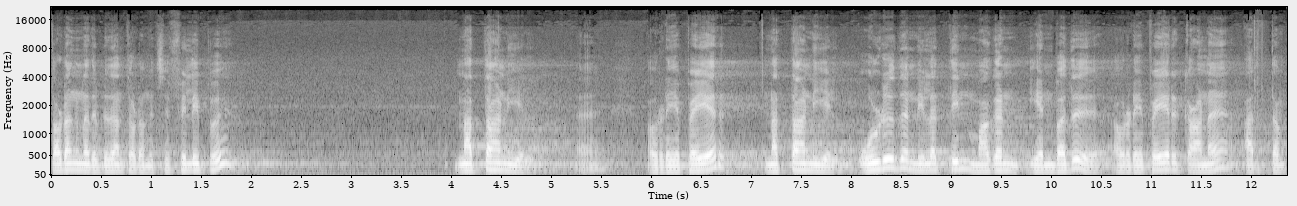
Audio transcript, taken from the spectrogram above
தொடங்கினது இப்படி தான் தொடங்குச்சு. ஃபிலிப்பு நத்தானியல். அவருடைய பெயர் நத்தானியல். உழுத நிலத்தின் மகன் என்பது அவருடைய பெயருக்கான அர்த்தம்.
